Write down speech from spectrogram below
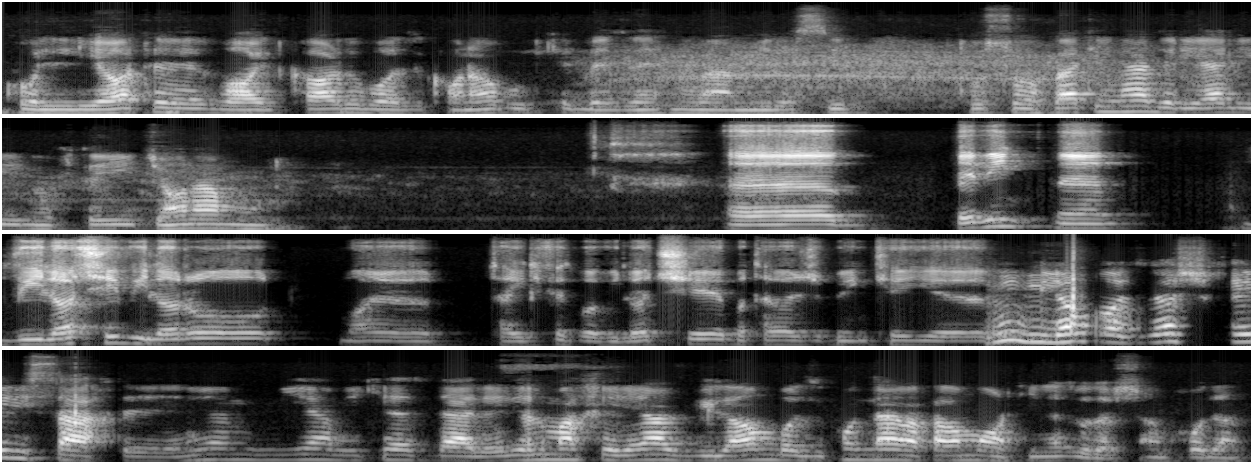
کلیات وایلد کارد و بازیکن ها بود که به ذهن من می‌رسید. تو صحبتی نداری علی نکته ای؟ جانم بود. ببین ویلا چی؟ ویلا رو ما تکلیفت با ویلا چیه؟ با توجه به اینکه این ویلا بازیش خیلی سخته. یعنی میگم یکی از دلایل من خیلی از ویلا هم بازیکن نه فقط مارتینز رو داشتم خودم.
